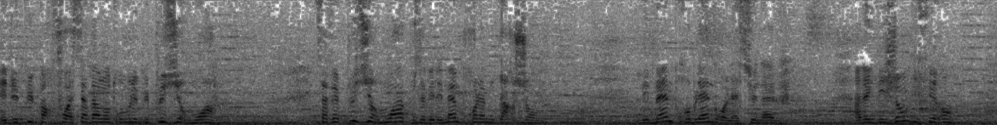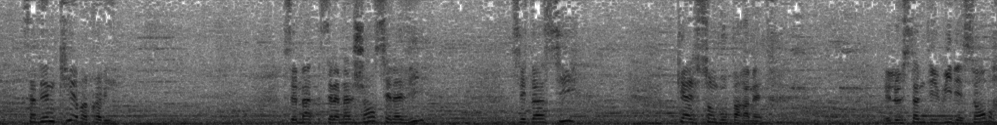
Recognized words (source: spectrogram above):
Et depuis parfois, certains d'entre vous, depuis plusieurs mois, ça fait plusieurs mois que vous avez les mêmes problèmes d'argent, les mêmes problèmes relationnels, avec des gens différents. Ça vient de qui à votre avis? C'est la malchance, c'est la vie? C'est ainsi? Quels sont vos paramètres? Et le samedi 8 décembre,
